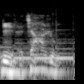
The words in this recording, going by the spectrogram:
你的加入。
